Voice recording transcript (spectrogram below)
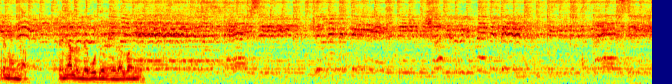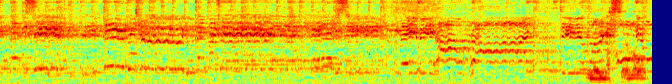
tremenda. Genial el debut de, de Albania. Medina Celo.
